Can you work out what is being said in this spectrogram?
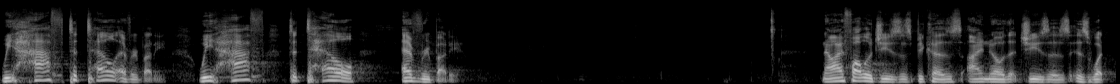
We have to tell everybody. We have to tell everybody. Now, I follow Jesus because I know that Jesus is what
